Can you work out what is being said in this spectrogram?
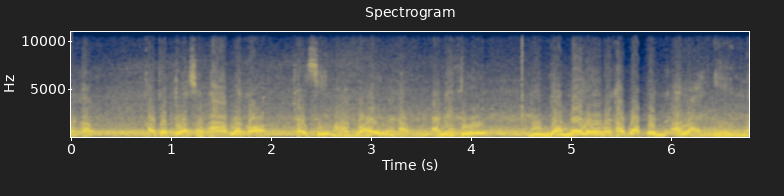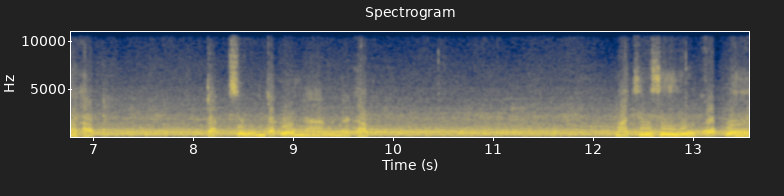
นะครับ เขาจะตรวจสภาพแล้วก็ใช้สีมาร์กไว้นะครับ อันนี้คือ ยืนยันได้เลยนะครับว่าเป็นอะไหล่เดิมนะครับ จากศูนย์จากโรงงานนะครับมาร์ก QC อยู่ครบเลย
